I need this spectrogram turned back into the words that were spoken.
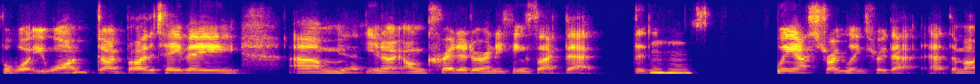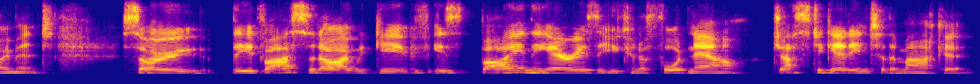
for what you want. Don't buy the TV, um, yeah. you know, on credit or anything like that. that mm-hmm. We are struggling through that at the moment. So the advice that I would give is buy in the areas that you can afford now, just to get into the market.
